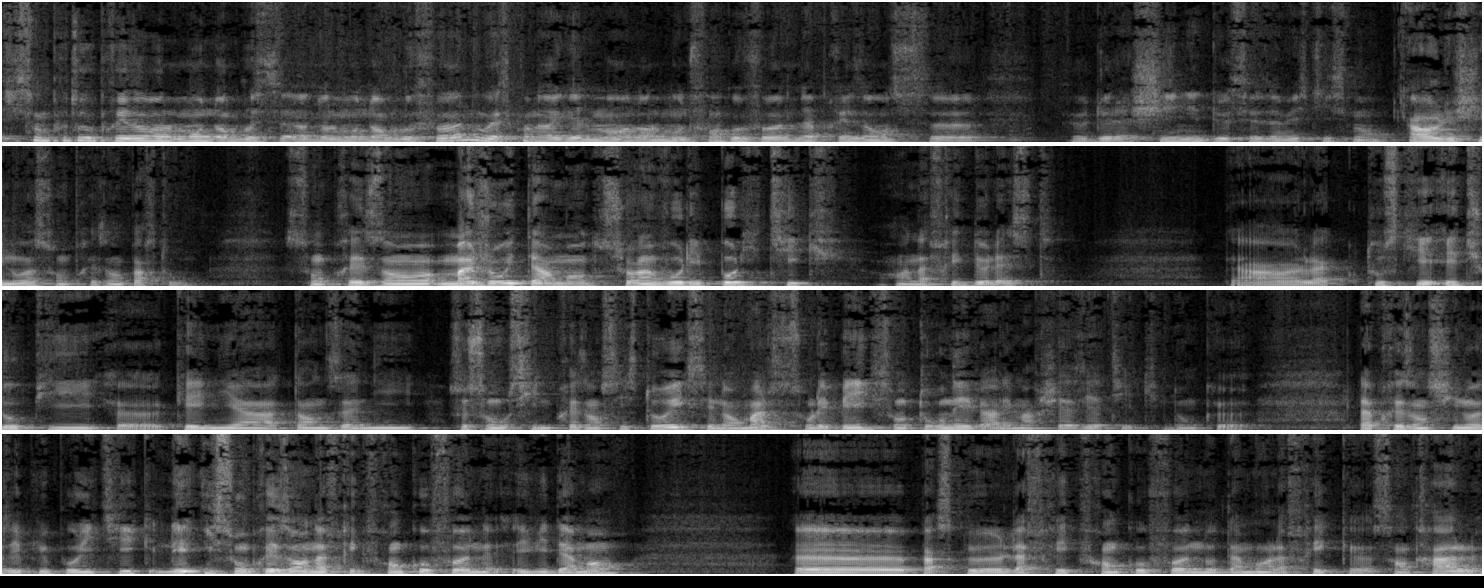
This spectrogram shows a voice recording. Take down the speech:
qu'ils sont plutôt présents dans le monde, dans le monde anglophone ou est-ce qu'on a également dans le monde francophone la présence euh, de la Chine et de ses investissements? Alors les Chinois sont présents partout. Sont présents majoritairement sur un volet politique en Afrique de l'Est. Car tout ce qui est Éthiopie, euh, Kenya, Tanzanie, ce sont aussi une présence historique, c'est normal, ce sont les pays qui sont tournés vers les marchés asiatiques. Donc euh, la présence chinoise est plus politique. ils sont présents en Afrique francophone, évidemment, euh, parce que l'Afrique francophone, notamment l'Afrique centrale,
